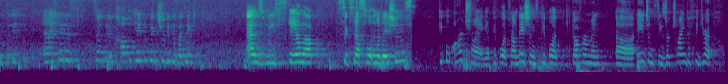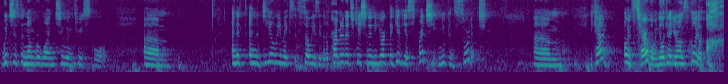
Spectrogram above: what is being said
It's, it's, and I say this simply to complicate the picture because I think as we scale up successful innovations, people are trying, you know, people at foundations, people at government uh, agencies are trying to figure out which is the number one, two, and three school. Um, and, it, and the DOE makes it so easy. The Department of Education in New York, they give you a spreadsheet and you can sort it. Um, you can. Oh, and it's terrible when you're looking at your own school. You're like, oh,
